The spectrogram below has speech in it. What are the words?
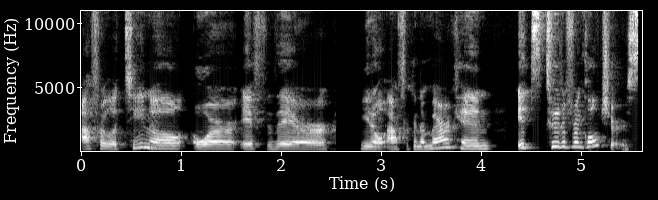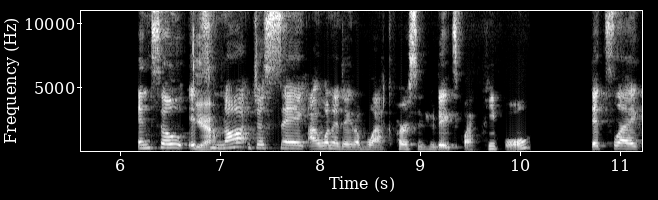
Afro Latino or if they're, you know, African American, it's two different cultures. And so it's Yeah. not just saying, I want to date a black person who dates black people. It's like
